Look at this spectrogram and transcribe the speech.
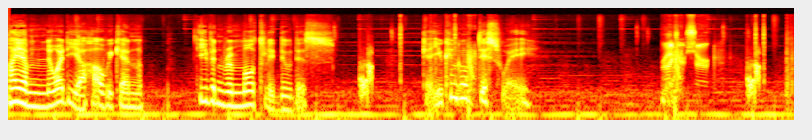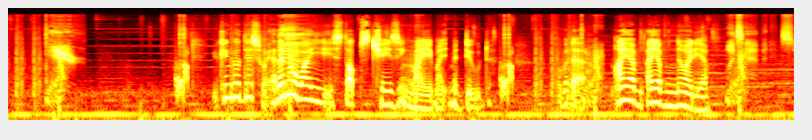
I have no idea how we can even remotely do this. Okay, you can go this way. Roger, sir. Here. You can go this way. I don't know why he stops chasing my, my, my dude. Over there. I have I have no idea. What's happening, sir?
